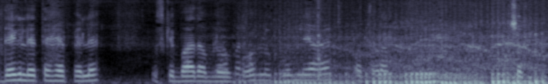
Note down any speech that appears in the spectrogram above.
देख लेते हैं पहले उसके बाद आप लोगों को हम लोग घूम लिया है और थोड़ा चलो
